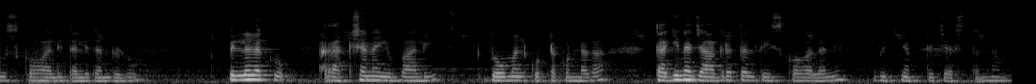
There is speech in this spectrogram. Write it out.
చూసుకోవాలి తల్లిదండ్రులు. పిల్లలకు రక్షణ ఇవ్వాలి దోమలు కుట్టకుండా తగిన జాగ్రత్తలు తీసుకోవాలని విజ్ఞప్తి చేస్తున్నాం.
